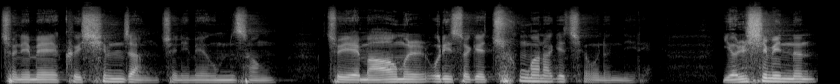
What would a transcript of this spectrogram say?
주님의 그 심장, 주님의 음성, 주의 마음을 우리 속에 충만하게 채우는 일에 열심 있는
